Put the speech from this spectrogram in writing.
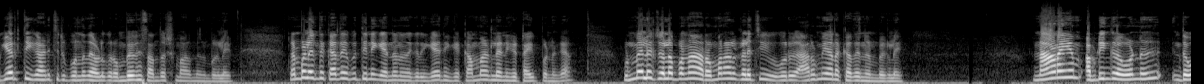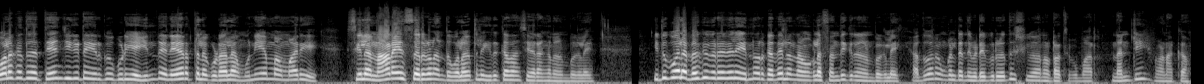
உயர்த்தி காணிச்சிட்டு போனது அவளுக்கு ரொம்பவே சந்தோஷமாக இருந்தது நண்பர்களே. நம்மள இந்த கதையை பற்றி நீங்கள் என்ன நினைக்கிறீங்க? நீங்கள் கமெண்ட்டில் நீங்கள் டைப் பண்ணுங்கள் உண்மையிலே சொல்லப்போனால் ரொம்ப நாள் கழித்து ஒரு அருமையான கதை நண்பர்களே. நாணயம் அப்படிங்கிற ஒன்று இந்த உலகத்தில் தேஞ்சிக்கிட்டே இருக்கக்கூடிய இந்த நேரத்தில் கூட முனியம்மா மாதிரி சில நாணயஸ்தர்களும் அந்த உலகத்தில் இருக்க தான் செய்கிறாங்க நண்பர்களே. இதுபோல் வெகு விரைவில் இன்னொரு கதையில் நான் உங்களை சந்திக்கிறேன் நண்பர்களே. அதுவரை உங்கள்கிட்ட இந்த விடைபெறுவது சிவா நடராஜகுமார். நன்றி வணக்கம்.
